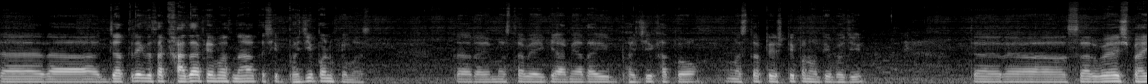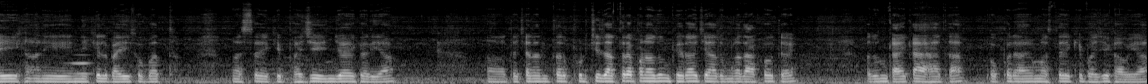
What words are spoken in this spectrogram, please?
तर जत्रेक जसा खाजा फेमस ना तशी भजी पण फेमस तर मस्तपैकी आम्ही आता ही भजी खातो. मस्त टेस्टी पण होती भजी. तर सर्वेश भाई आणि निखिल भाईसोबत मस्त आहे की भजी एन्जॉय करूया. त्याच्यानंतर पुढची जत्रा पण अजून फिरायची आहे तुम्हाला दाखवतो आहे अजून काय काय आहे आता? तोपर्यंत आम्ही मस्त आहे की भजी खाऊया.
